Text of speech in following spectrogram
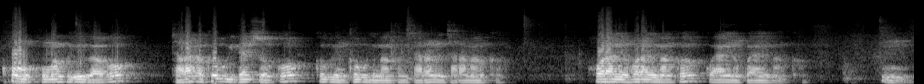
콩은 콩만큼 익어가고 자라가 거북이 될 수 없고 거북이는 거북이만큼 자라는 자라만큼 호랑이는 호랑이만큼 고양이는 고양이만큼 음.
